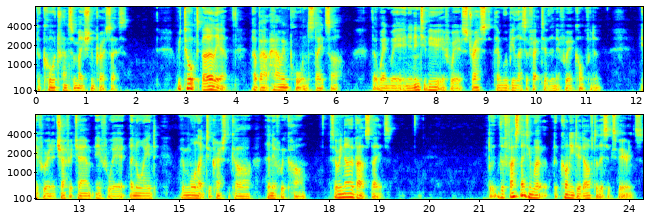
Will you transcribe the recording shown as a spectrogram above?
the core transformation process. We talked earlier about how important states are. That when we're in an interview, if we're stressed, then we'll be less effective than if we're confident. If we're in a traffic jam, if we're annoyed, we're more likely to crash the car than if we're calm. So we know about states. But the fascinating work that Connie did after this experience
